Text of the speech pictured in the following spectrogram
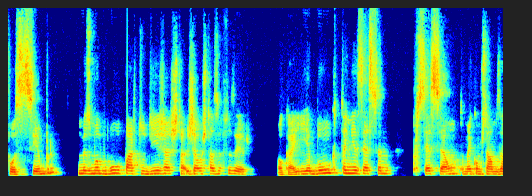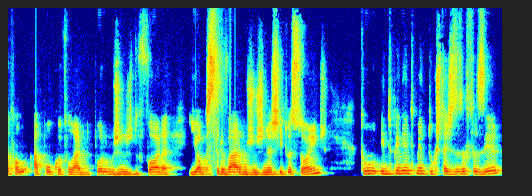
fosse sempre, mas uma boa parte do dia já, está, já o estás a fazer, ok? E é bom que tenhas essa percepção, também como estávamos a há pouco a falar, de pormos-nos de fora e observarmos-nos nas situações, tu, independentemente do que estejas a fazer,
